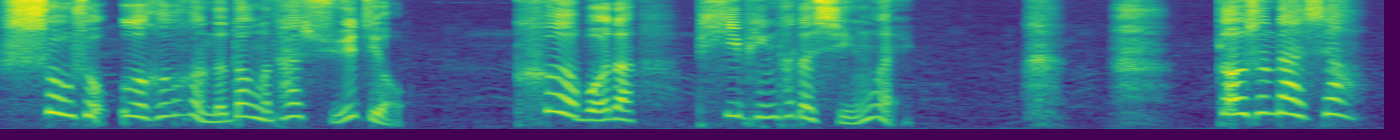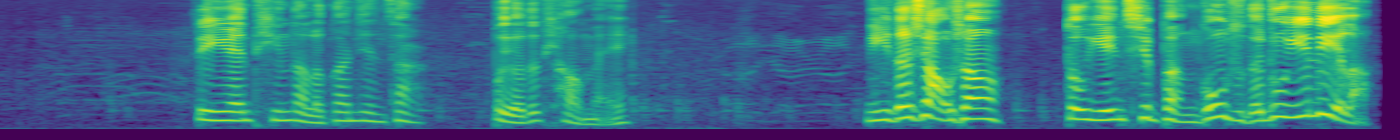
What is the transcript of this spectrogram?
瘦瘦恶狠狠地瞪了他许久，刻薄地批评他的行为。高声大笑，林渊听到了关键字儿，不由得挑眉。你的笑声都引起本公子的注意力了，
